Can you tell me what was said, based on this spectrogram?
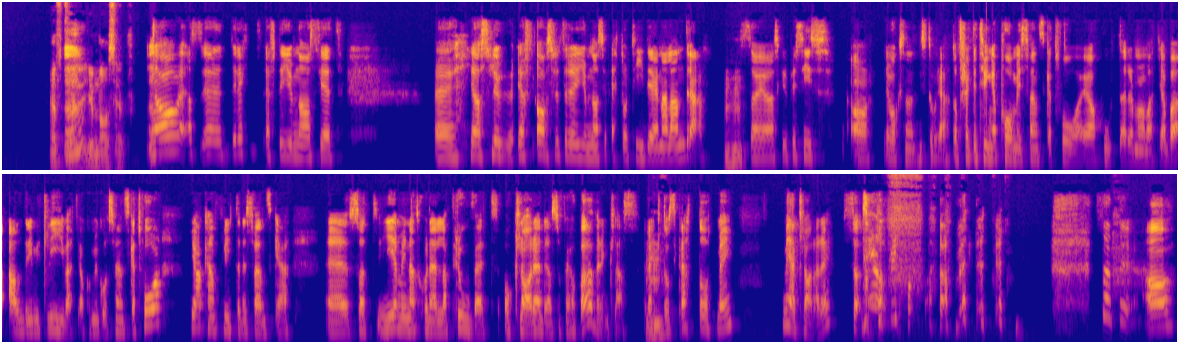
Efter mm. gymnasiet? Ja, alltså, eh, direkt efter gymnasiet. Eh, jag, slu, jag avslutade gymnasiet ett år tidigare än alla andra. Mm. Så jag skulle precis ja, det var också en historia. De försökte tvinga på mig svenska 2. Jag hotade dem om att jag bara aldrig i mitt liv att jag kommer gå svenska 2. Jag kan flytande svenska. Eh, så att ge mig nationella provet och klarar jag den så får jag hoppa över en klass. Mm. Rektorn skrattade åt mig. Men jag klarade det. Så att jag fick hoppa över. Så att, ja,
